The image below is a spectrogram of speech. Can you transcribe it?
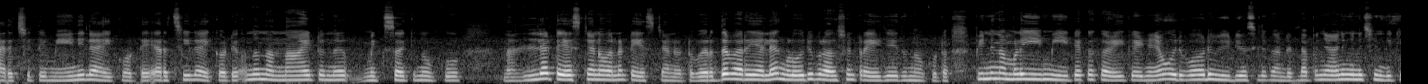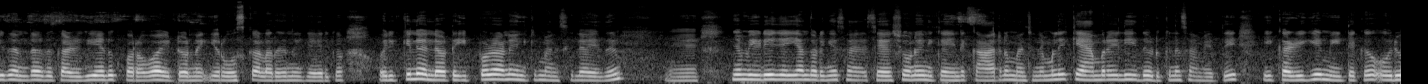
അരച്ചിട്ട് മീനിലായിക്കോട്ടെ ഇറച്ചിയിലായിക്കോട്ടെ ഒന്ന് നന്നായിട്ടൊന്ന് മിക്സാക്കി നോക്കൂ. നല്ല ടേസ്റ്റാണ് പറഞ്ഞാൽ ടേസ്റ്റാണ് കേട്ടോ. വെറുതെ പറയല്ലേ നിങ്ങൾ ഒരു പ്രാവശ്യം ട്രൈ ചെയ്ത് നോക്കൂ കേട്ടോ പിന്നെ നമ്മൾ ഈ മീറ്റൊക്കെ കഴുകി കഴിഞ്ഞാൽ ഞാൻ ഒരുപാട് വീഡിയോസിൽ കണ്ടിട്ടുണ്ട്. അപ്പോൾ ഞാനിങ്ങനെ ചിന്തിക്കുന്നത് എന്താ അത്? കഴുകിയത് കുറവായിട്ടാണ് ഈ റോസ് കളർ എന്ന് വിചാരിക്കും. ഒരിക്കലും അല്ല കേട്ടോ. ഇപ്പോഴാണ് എനിക്ക് മനസ്സിലായത്. ഞാൻ വീഡിയോ ചെയ്യാൻ തുടങ്ങിയ ശേഷമാണ് എനിക്ക് അതിന്റെ കാരണം മനസ്സിലായി നമ്മൾ ഈ ക്യാമറയിൽ ഇത് എടുക്കുന്ന സമയത്ത് ഈ കഴുകിയ മീറ്റൊക്കെ ഒരു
